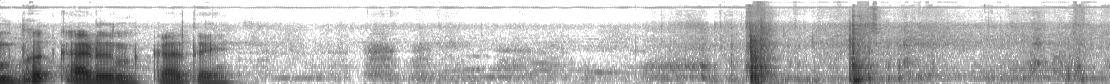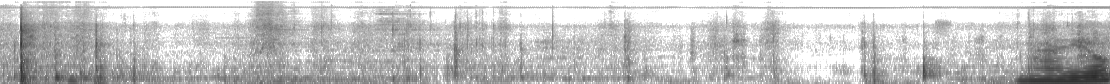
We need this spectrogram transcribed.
बघ काढून कळतंय. नाही हो.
